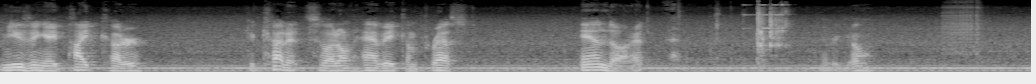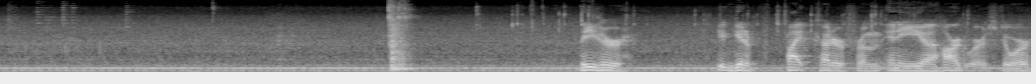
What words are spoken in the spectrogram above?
I'm using a pipe cutter to cut it so I don't have a compressed end on it. There we go. These are, you can get a pipe cutter from any uh, hardware store.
